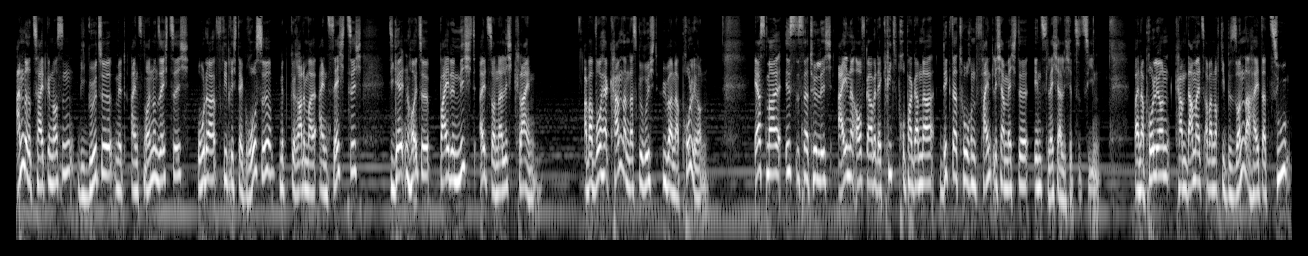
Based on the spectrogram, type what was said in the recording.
andere Zeitgenossen wie Goethe mit 1,69 oder Friedrich der Große mit gerade mal 1,60, die gelten heute beide nicht als sonderlich klein. Aber woher kam dann das Gerücht über Napoleon? Erstmal ist es natürlich eine Aufgabe der Kriegspropaganda, Diktatoren feindlicher Mächte ins Lächerliche zu ziehen. Bei Napoleon kam damals aber noch die Besonderheit dazu,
